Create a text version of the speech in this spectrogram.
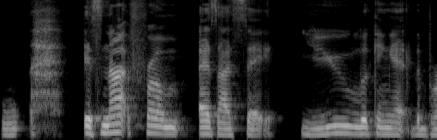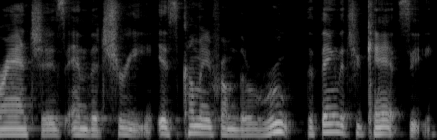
it's not from, as I say, you looking at the branches and the tree. It's coming from the root, the thing that you can't see,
